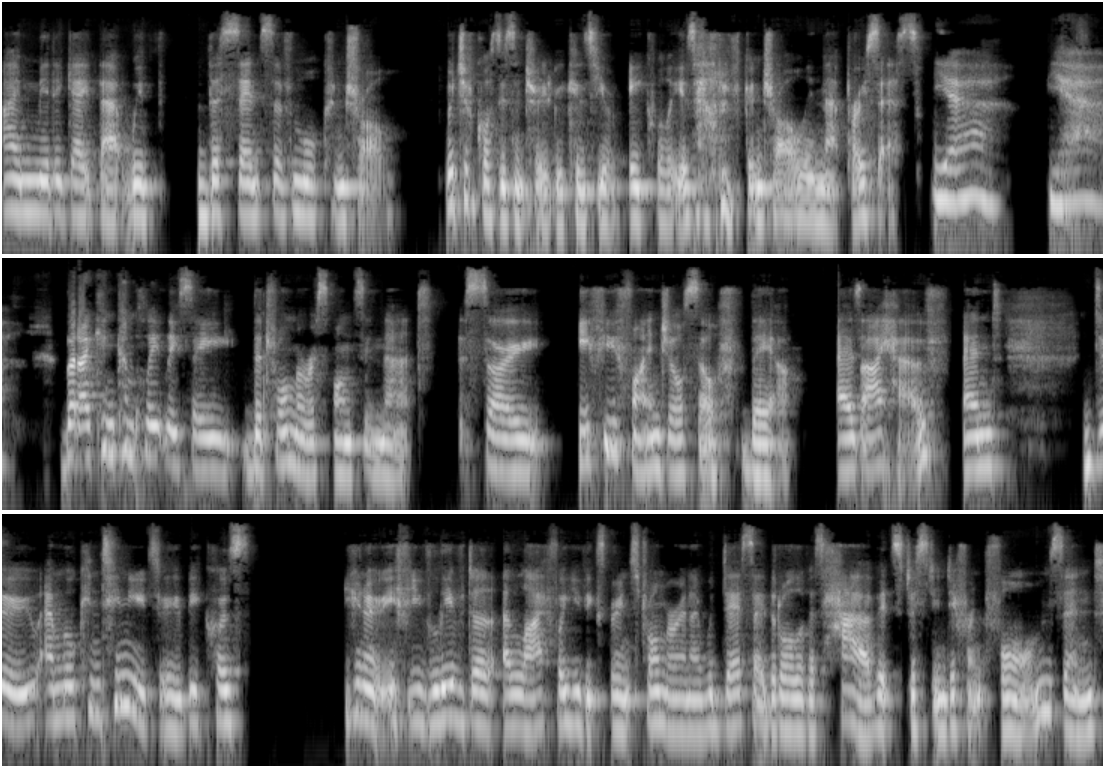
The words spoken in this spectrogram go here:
I mitigate that with the sense of more control, which of course isn't true because you're equally as out of control in that process. Yeah. Yeah. But I can completely see the trauma response in that. So if you find yourself there, as I have, and do and will continue to, because you know, if you've lived a, a, life where you've experienced trauma, and I would dare say that all of us have, it's just in different forms and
